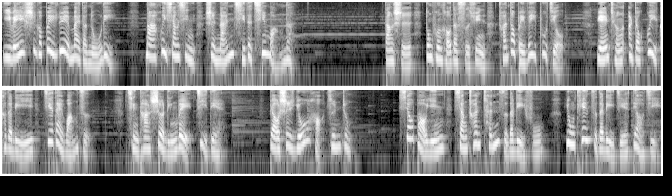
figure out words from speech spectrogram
以为是个被掠卖的奴隶，哪会相信是南齐的亲王呢？当时东昏侯的死讯传到北魏不久，元成按照贵客的礼仪接待王子，请他设灵位祭奠，表示友好尊重。萧宝寅想穿臣子的礼服，用天子的礼节吊祭，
